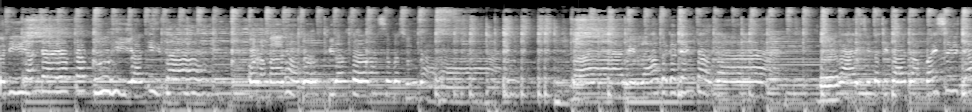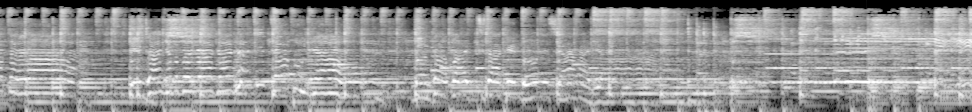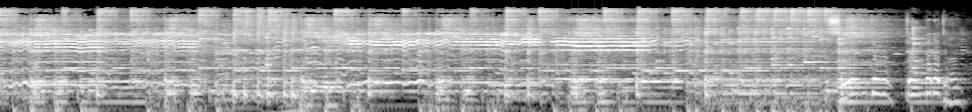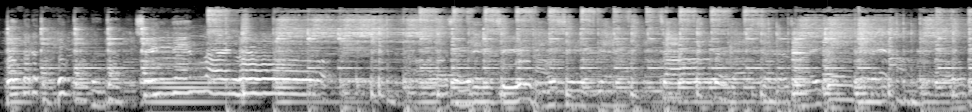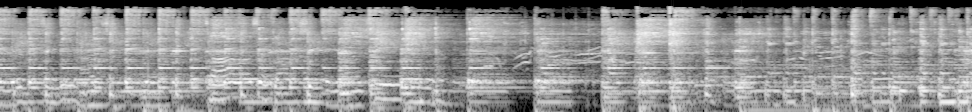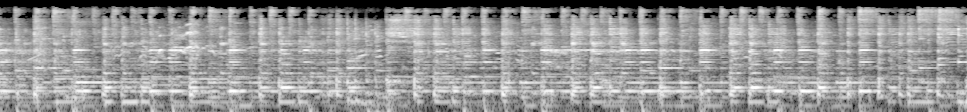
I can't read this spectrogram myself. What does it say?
Kesenian Dayak Taku yang kita Orang Manado bilang orang saudara Marilah bergandeng tangan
